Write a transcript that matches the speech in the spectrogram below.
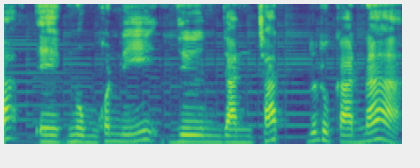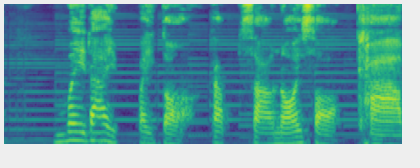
ระเอกหนุ่มคนนี้ยืนยันชัดฤดูกาลหน้า ไม่ได้ไปต่อกับสาวน้อยสองครับ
